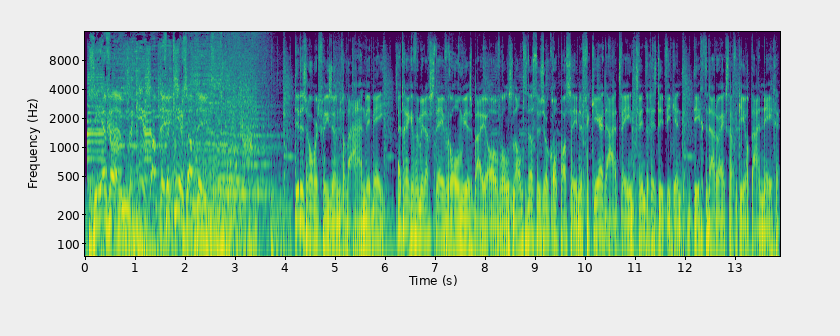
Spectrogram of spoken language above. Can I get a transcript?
ZFM, verkeersupdate. verkeersupdate. Dit is Robert Vriesen van de ANWB. Er trekken vanmiddag stevige onweersbuien over ons land. Dat is dus ook oppassen in het verkeer. De A22 is dit weekend dicht. Daardoor extra verkeer op de A9.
